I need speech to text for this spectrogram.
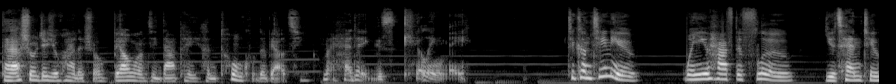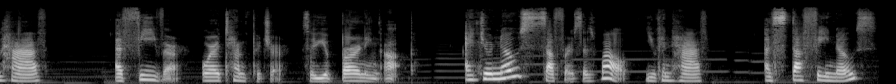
大家说这句话的时候，不要忘记搭配很痛苦的表情。My headache is killing me. To continue, when you have the flu, you tend to have a fever or a temperature, so you're burning up. And your nose suffers as well. You can have a stuffy nose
